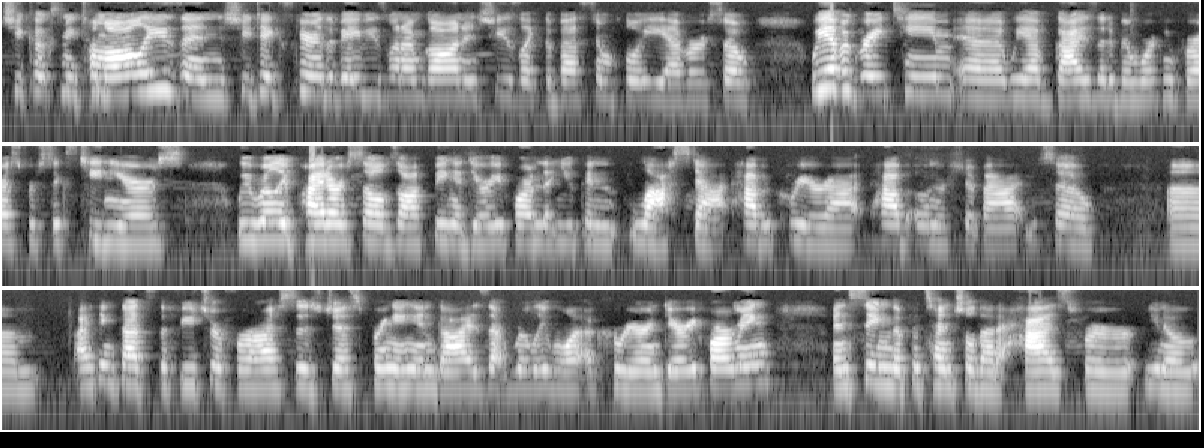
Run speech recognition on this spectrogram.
she cooks me tamales and she takes care of the babies when I'm gone, and she's like the best employee ever. So we have a great team. Uh, we have guys that have been working for us for 16 years. We really pride ourselves off being a dairy farm that you can last at, have a career at, have ownership at. And so um, I think that's the future for us is just bringing in guys that really want a career in dairy farming and seeing the potential that it has for you know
